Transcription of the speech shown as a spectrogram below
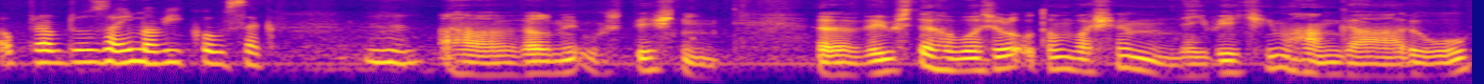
opravdu zajímavý kousek. Mhm. A velmi úspěšný. Eh, vy už jste hovořil o tom vašem největším hangáru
